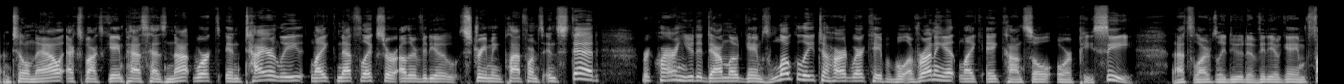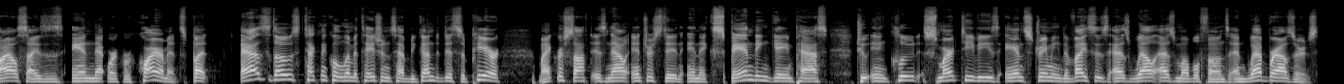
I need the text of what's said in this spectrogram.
Until now, Xbox Game Pass has not worked entirely like Netflix or other video streaming platforms, instead, requiring you to download games locally to hardware capable of running it like a console or PC. That's largely due to video game file sizes and network requirements. But as those technical limitations have begun to disappear, Microsoft is now interested in expanding Game Pass to include smart TVs and streaming devices, as well as mobile phones and web browsers.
